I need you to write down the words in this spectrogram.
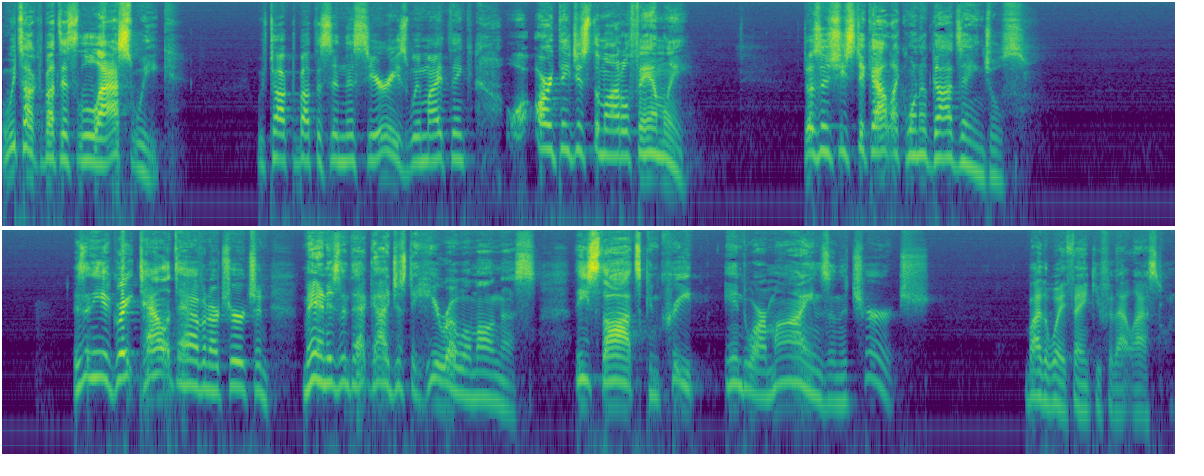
And we talked about this last week. We've talked about this in this series. We might think, aren't they just the model family? Doesn't she stick out like one of God's angels? Isn't he a great talent to have in our church? And Man, isn't that guy just a hero among us? These thoughts can creep into our minds in the church. By the way, thank you for that last one.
